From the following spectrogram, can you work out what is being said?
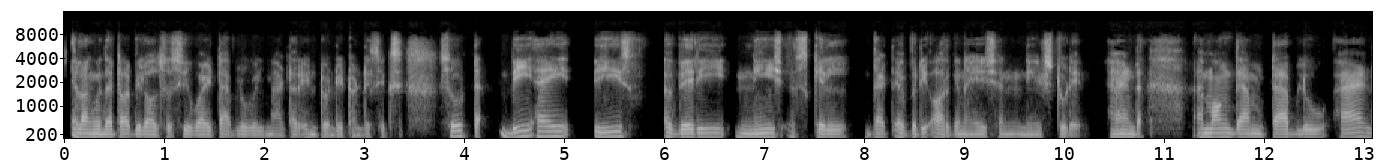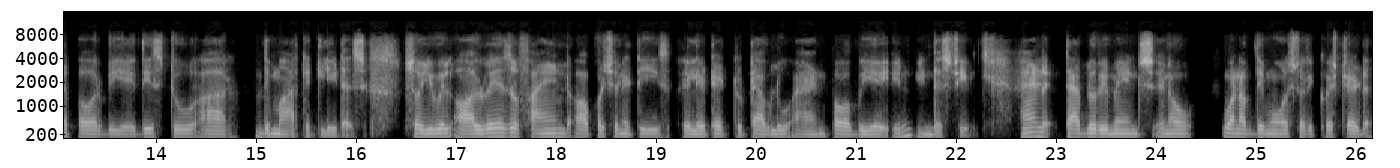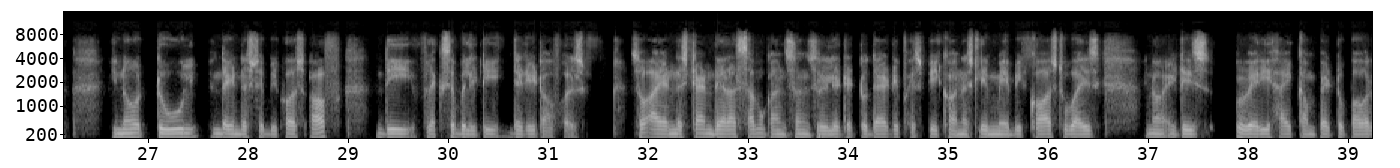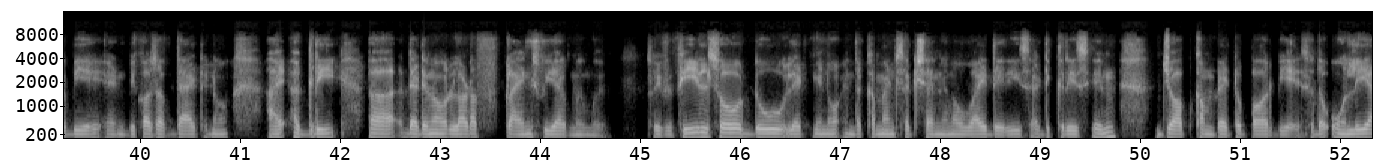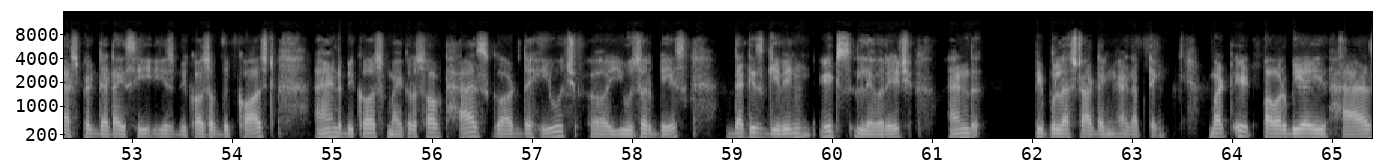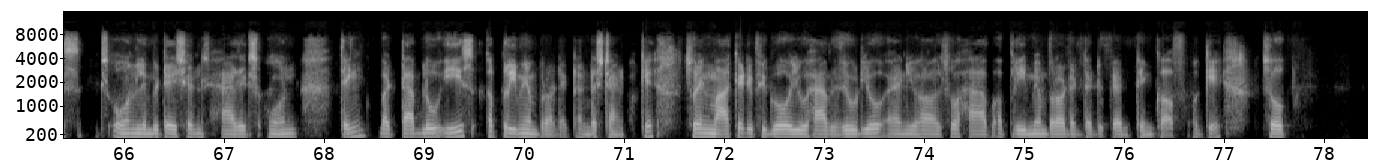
Along with that, uh, we'll also see why Tableau will matter in 2026. So, BI is a very niche skill that every organization needs today. And among them, Tableau and Power BI, these two are the market leaders. So, you will always find opportunities related to Tableau and Power BI in industry. And Tableau remains, you know, one of the most requested, you know, tool in the industry because of the flexibility that it offers. So I understand there are some concerns related to that. If I speak honestly, maybe cost wise, you know, it is very high compared to Power BI, and because of that, you know, I agree uh, that you know a lot of clients we are. So if you feel so, do let me know in the comment section, you know, why there is a decrease in job compared to Power BI. So the only aspect that I see is because of the cost and because Microsoft has got the huge uh, user base that is giving its leverage and people are starting adapting. But it power bi has its own limitations has its own thing but tableau is a premium product understand okay? So in market if you go you have Zudio and you also have a premium product that you can think of okay? So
